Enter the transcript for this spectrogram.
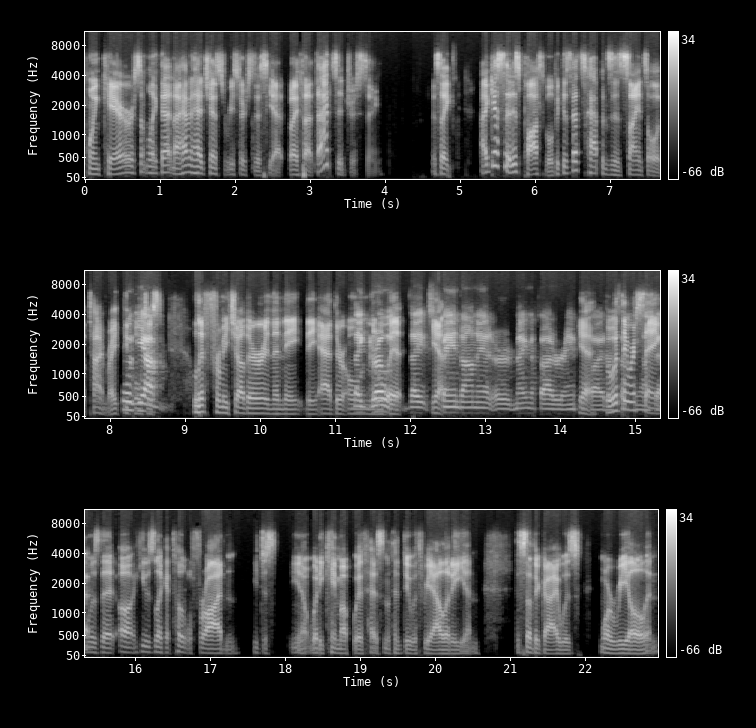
Poincaré or something like that. And I haven't had a chance to research this yet, but I thought that's interesting. It's like I guess that is possible because that happens in science all the time, right? People well, yeah. just lift from each other and then they they add their own. They grow it. Bit. They expand yeah. on it or magnify it or amplify yeah. it. But what they were like saying that. was that oh he was like a total fraud and he just you know what he came up with has nothing to do with reality and this other guy was more real and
